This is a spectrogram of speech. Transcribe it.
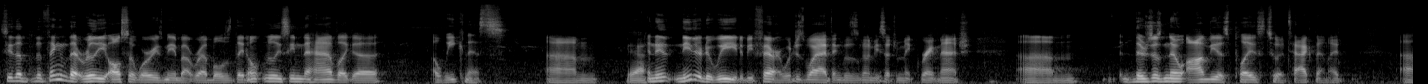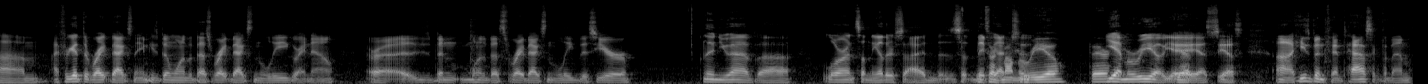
see the the thing that really also worries me about Rebels. They don't really seem to have like a a weakness. Um, Yeah. and it, neither do we, to be fair, which is why I think this is going to be such a great match. Um, there's just no obvious place to attack them. I um, I forget the right back's name. He's been one of the best right backs in the league right now, or uh, he's been one of the best right backs in the league this year. then you have uh, Lawrence on the other side. So they've talking got about two- Murillo there? yeah, Murillo. Yeah, Yeah. yeah, yes, yes. Uh, he's been fantastic for them,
